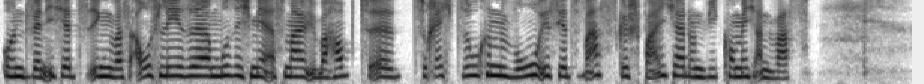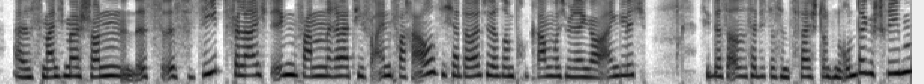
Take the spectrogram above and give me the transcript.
und wenn ich jetzt irgendwas auslese, muss ich mir erstmal überhaupt äh, zurechtsuchen, wo ist jetzt was gespeichert und wie komme ich an was. Also manchmal schon, es, es sieht vielleicht irgendwann relativ einfach aus. Ich hatte heute wieder so ein Programm, wo ich mir denke, oh, eigentlich sieht das aus, als hätte ich das in zwei Stunden runtergeschrieben.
